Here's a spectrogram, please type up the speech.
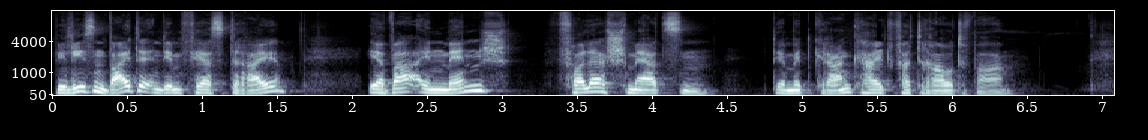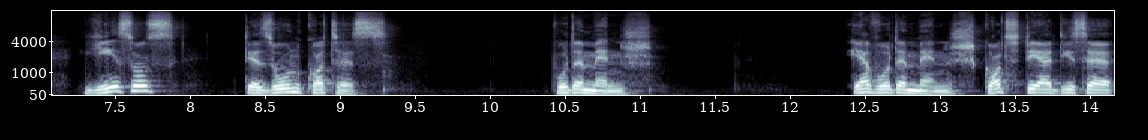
Wir lesen weiter in dem Vers 3. Er war ein Mensch voller Schmerzen, der mit Krankheit vertraut war. Jesus, der Sohn Gottes, wurde Mensch. Er wurde Mensch. Gott, der diese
